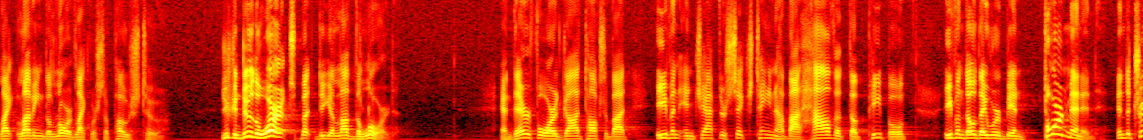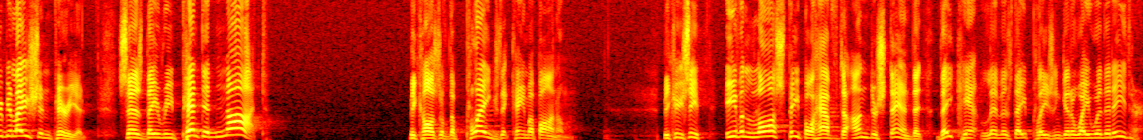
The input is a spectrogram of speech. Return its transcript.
like loving the Lord like we're supposed to. You can do the works, but do you love the Lord? And therefore, God talks about, even in chapter 16, about how that the people, even though they were being tormented in the tribulation period, says they repented not because of the plagues that came upon them. Because you see, even lost people have to understand that they can't live as they please and get away with it either.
